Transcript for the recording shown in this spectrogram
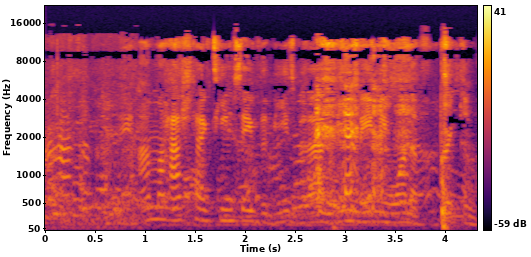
I'm a hashtag team save the bees, but that bee made me want to freaking.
